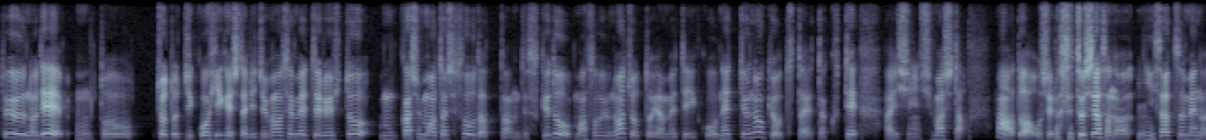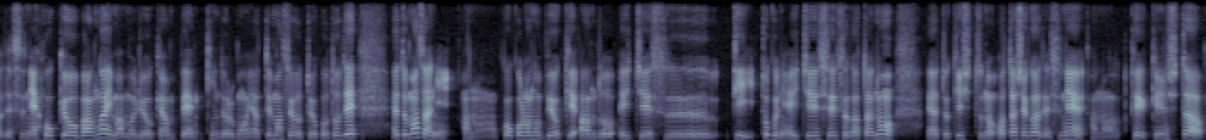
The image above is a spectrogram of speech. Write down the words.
というので、うんとちょっと自己卑下したり自分を責めてる人昔も私そうだったんですけど、まあ、そういうのはちょっとやめていこうねっていうのを今日伝えたくて配信しました。まあ、あとはお知らせとしてはその2冊目のですね補強版が今無料キャンペーン Kindle 本やってますよということで、えっと、まさにあの心の病気 &HSP 特に HSS 型の、えっと、気質の私がですねあの経験した、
